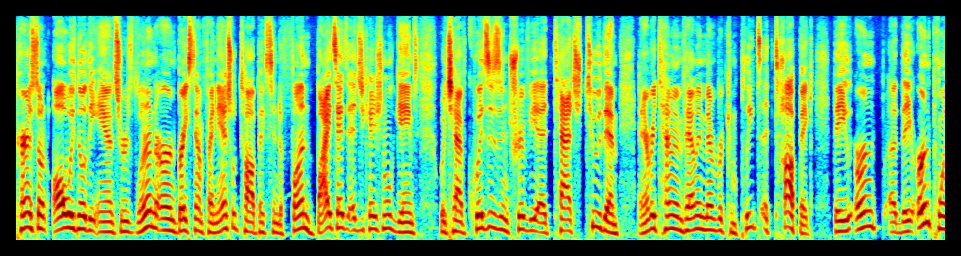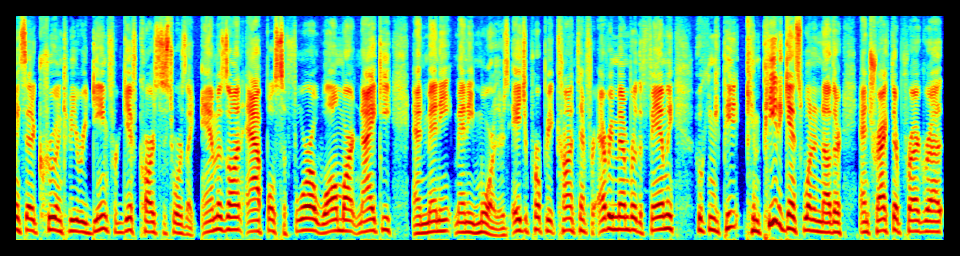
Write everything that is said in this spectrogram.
Parents don't always know the answers. Learn and Earn breaks down financial topics into fun, bite-sized educational games which have quizzes and trivia attached to them. And every time a family member completes a topic, they earn uh, they earn points that accrue and can be redeemed for gift cards to stores like Amazon, Apple, Sephora, Walmart, Nike, and many, many more. There's age appropriate content for every member of the family who can compete, compete against one another and track their progress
